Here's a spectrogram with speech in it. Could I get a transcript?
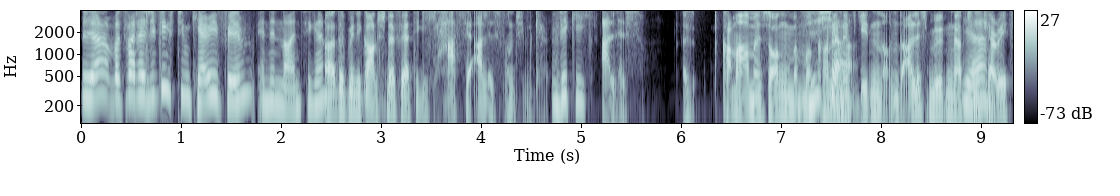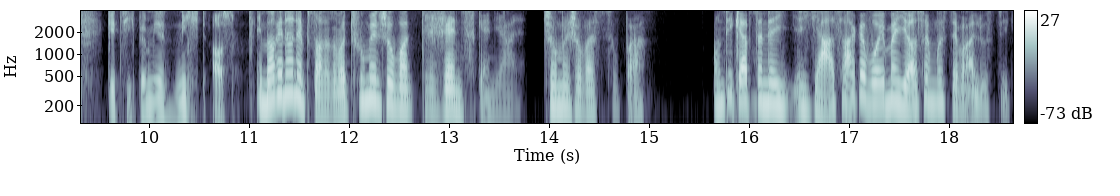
ja, was war der Lieblings-Jim Carrey-Film in den 90ern? Ah, da bin ich ganz schnell fertig. Ich hasse alles von Jim Carrey. Wirklich? Alles. Kann man auch mal sagen, man kann ja Sicher. nicht jeden und alles mögen. Na, Jim Ja. Carrey geht sich bei mir nicht aus. Ich mag ihn auch nicht besonders, aber Truman Show war grenzgenial. Truman Show war super. Und ich glaube, dann der Ja-Sager, wo ich immer Ja sagen muss, der war auch lustig.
